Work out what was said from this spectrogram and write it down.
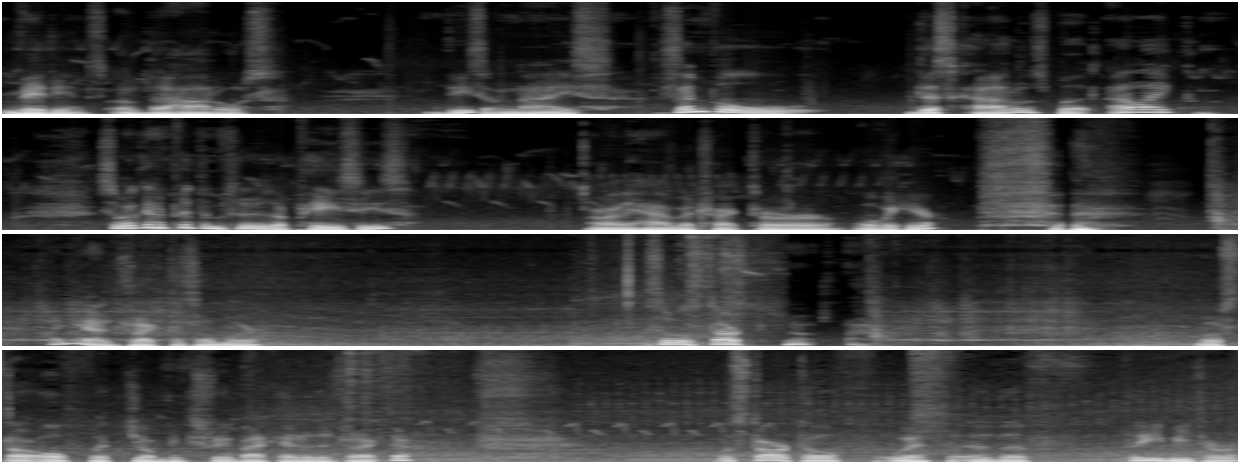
variants of the harrows. These are nice. Simple disc harrows but I like them. So we're going to put them through their paces. I already have a tractor over here. I got a tractor somewhere. So we'll start we'll start off with jumping straight back out of the tractor. We'll start off with uh, the 3 meter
